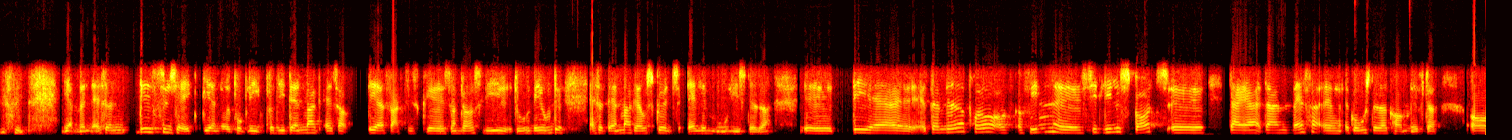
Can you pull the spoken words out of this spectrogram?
Jamen, altså, det synes jeg ikke bliver noget problem, fordi Danmark, altså, det er faktisk, øh, som du også lige du nævnte, altså Danmark er jo skønt alle mulige steder. Øh, det er, der er med at prøve at, at finde øh, sit lille spot. Der er, der er masser af gode steder at komme efter. Og,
